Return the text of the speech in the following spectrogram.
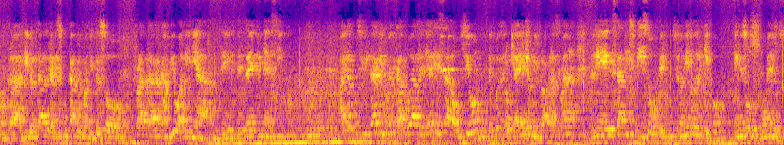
contra Libertad realizó un cambio cuando empezó Frata, cambió a línea de, de tres, línea de cinco. ¿Hay la posibilidad que Cuenca pueda tener esa opción después de lo que ha hecho en mi trabajo en la semana? ¿Le satisfizo el funcionamiento del equipo en esos momentos?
